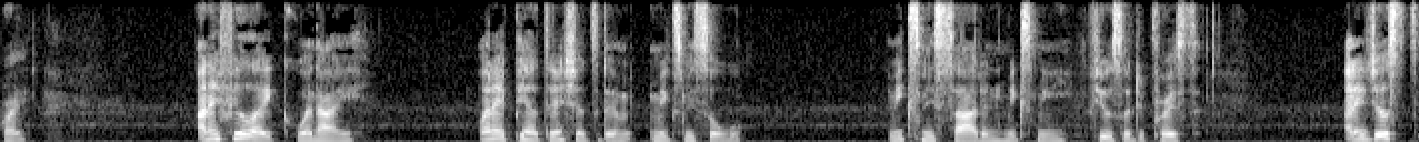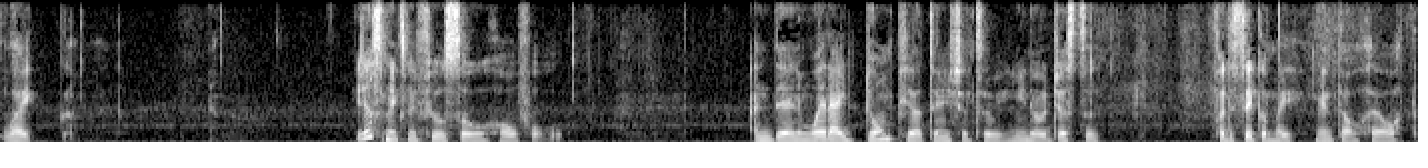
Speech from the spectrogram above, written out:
right? And I feel like when I, when I pay attention to them, it makes me so, it makes me sad and makes me feel so depressed, and it just like, it just makes me feel so hopeful and then when I don't pay attention to it, you know, just to for the sake of my mental health,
